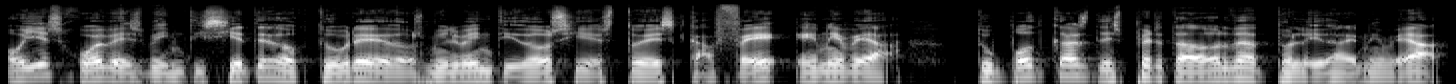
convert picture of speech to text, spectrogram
Hoy es jueves 27 de octubre de 2022 y esto es Café NBA, tu podcast despertador de actualidad NBA.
